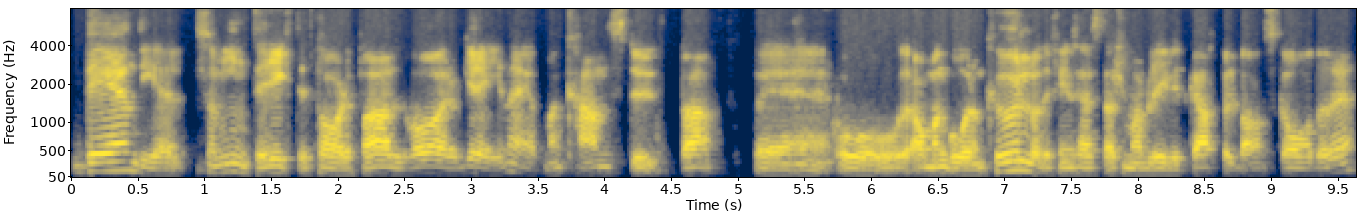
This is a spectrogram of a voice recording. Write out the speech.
det är en del som inte riktigt tar det på allvar. Och grejen är att man kan stupa eh, och ja, man går omkull och det finns hästar som har blivit gaffelbandsskadade.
